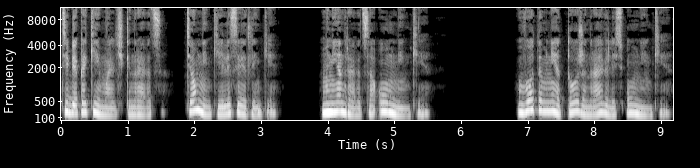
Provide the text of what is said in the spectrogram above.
Тебе какие мальчики нравятся? Темненькие или светленькие? Мне нравятся умненькие. Вот и мне тоже нравились умненькие.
